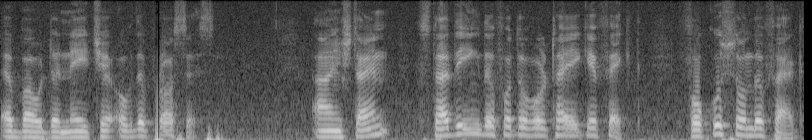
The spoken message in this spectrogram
about the nature of the process. Einstein, studying the photovoltaic effect, focused on the fact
